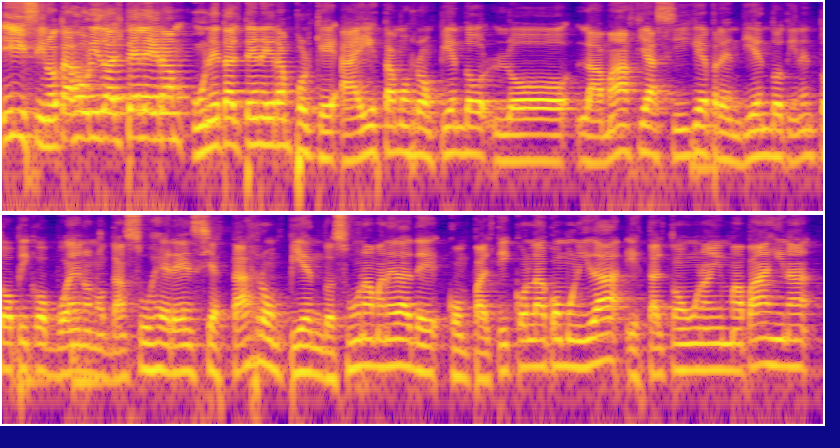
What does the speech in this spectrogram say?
Y si no te has unido al Telegram, únete al Telegram porque ahí estamos rompiendo. Lo, la mafia sigue prendiendo, tienen tópicos buenos, nos dan sugerencias, está rompiendo. Es una manera de compartir con la comunidad y estar todos en una misma página.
